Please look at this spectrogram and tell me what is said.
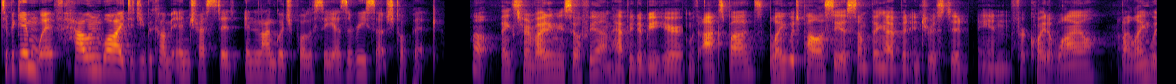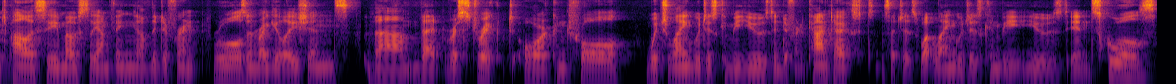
To begin with, how and why did you become interested in language policy as a research topic? Well, thanks for inviting me, Sophia. I'm happy to be here with Oxpods. Language policy is something I've been interested in for quite a while. By language policy, mostly I'm thinking of the different rules and regulations um, that restrict or control which languages can be used in different contexts, such as what languages can be used in schools,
